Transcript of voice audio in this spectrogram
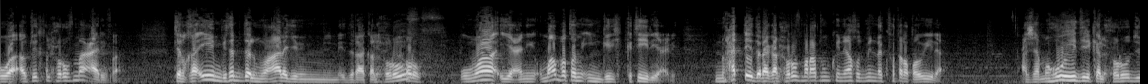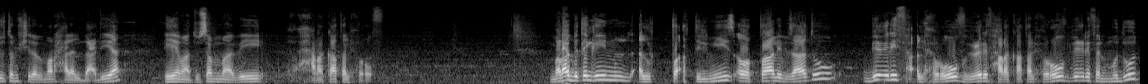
هو أو تلت الحروف ما عارفها تلقائيا بتبدأ المعالجة من, إدراك الحروف حروف. وما يعني وما بطمئن كثير يعني. إنه حتى إدراك الحروف مرات ممكن ياخذ منك فترة طويلة. عشان ما هو يدرك الحروف دي وتمشي للمرحلة اللي بعديها هي ما تسمى بحركات الحروف. مرات بتلقى إنه التلميذ أو الطالب ذاته بيعرف الحروف وبيعرف حركات الحروف بيعرف المدود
